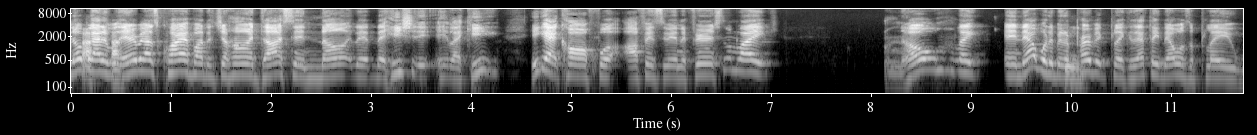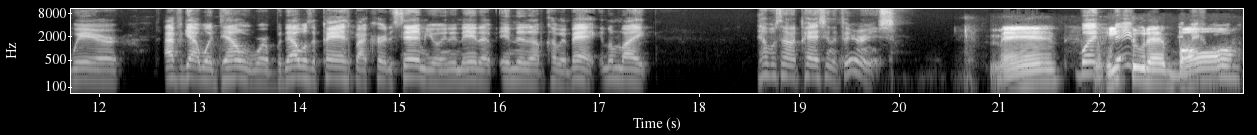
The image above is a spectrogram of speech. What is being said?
nobody was everybody was quiet about the Jahan Dotson. No, that, that he should like he he got called for offensive interference. And I'm like, no, like, and that would have been a hmm. perfect play because I think that was a play where I forgot what down we were, but that was a pass by Curtis Samuel, and then they ended up ended up coming back. And I'm like, that was not a pass interference. Man, but he they, threw that ball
